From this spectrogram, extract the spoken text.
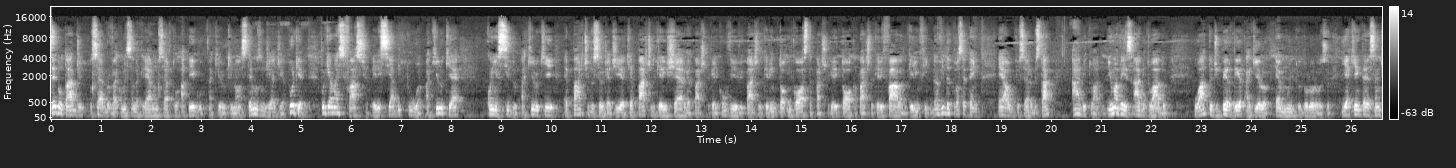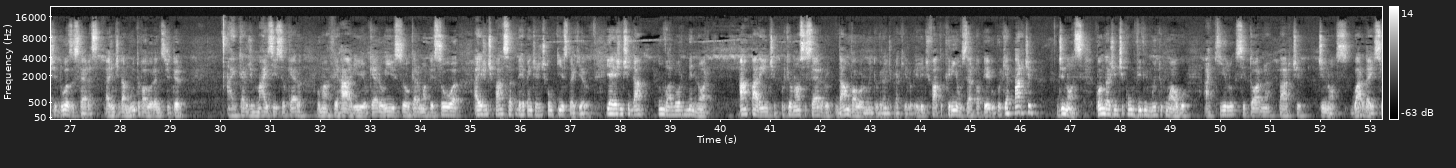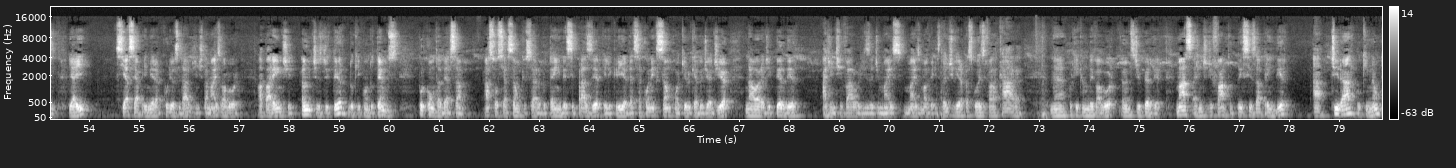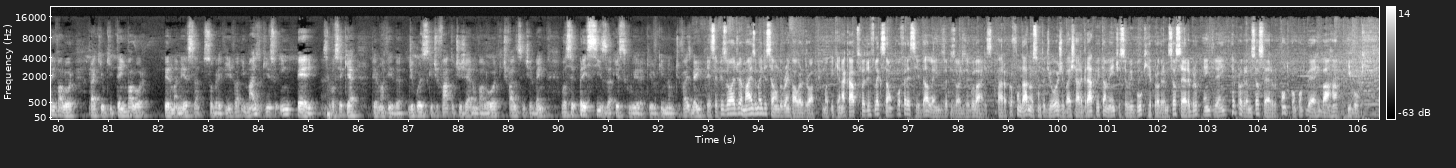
cedo ou tarde o cérebro vai começando a criar um certo apego àquilo que nós temos no dia a dia. Por quê? Porque é mais fácil, ele se habitua àquilo que é conhecido, aquilo que é parte do seu dia a dia, que é parte do que ele enxerga, parte do que ele convive, parte do que ele encosta, parte do que ele toca, parte do que ele fala, do que ele, enfim, da vida que você tem, é algo que o cérebro está habituado. E uma vez habituado, o ato de perder aquilo é muito doloroso. E aqui é interessante duas esferas. A gente dá muito valor antes de ter. Quero demais isso, eu quero uma Ferrari, eu quero isso, eu quero uma pessoa. Aí a gente passa, de repente a gente conquista aquilo. E aí a gente dá um valor menor, aparente, porque o nosso cérebro dá um valor muito grande para aquilo. Ele de fato cria um certo apego, porque é parte de nós. Quando a gente convive muito com algo, aquilo se torna parte de nós. Guarda isso. E aí, se essa é a primeira curiosidade, a gente dá mais valor aparente antes de ter do que quando temos, por conta dessa associação que o cérebro tem, desse prazer que ele cria, dessa conexão com aquilo que é do dia a dia, na hora de perder, a gente valoriza demais mais uma vez. Então a gente vira para as coisas e fala, cara, né, por que, que eu não dei valor antes de perder? Mas a gente de fato precisa aprender a tirar o que não tem valor para que o que tem valor permaneça, sobreviva e mais do que isso, impere. Se você quer ter uma vida de coisas que de fato te geram valor, que te fazem sentir bem, você precisa excluir aquilo que não te faz bem. Esse episódio é mais uma edição do Brain Power Drop, uma pequena cápsula de reflexão oferecida além dos episódios regulares. Para aprofundar no assunto de hoje baixar gratuitamente o seu e-book Reprograme Seu Cérebro, entre em reprogrameseucerebro.com.br/ebook.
